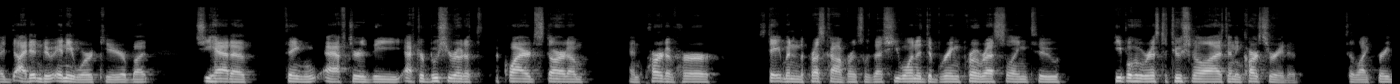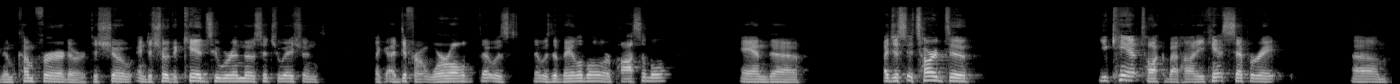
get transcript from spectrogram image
I, I didn't do any work here, but she had a thing after the after Bushiroad acquired Stardom, and part of her statement in the press conference was that she wanted to bring pro wrestling to people who were institutionalized and incarcerated to like bring them comfort or to show and to show the kids who were in those situations like a different world that was that was available or possible. And uh i just it's hard to you can't talk about hana. You can't separate um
